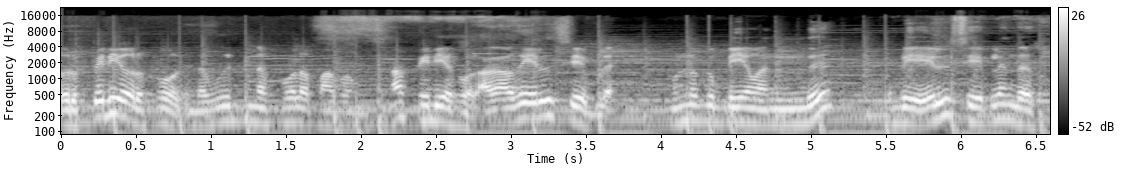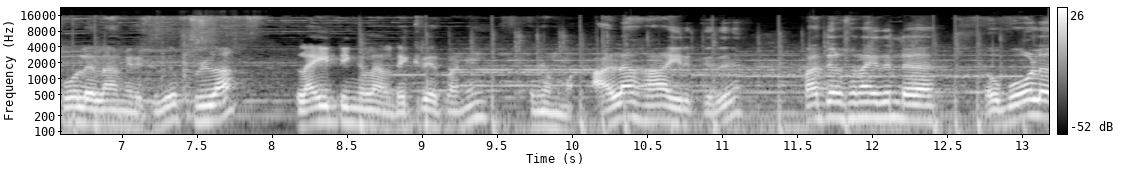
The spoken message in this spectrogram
ஒரு பெரிய ஒரு ஹோல் இந்த வீட்டின் ஹோலை பார்க்கணும்னு சொன்னால் பெரிய ஹோல் அதாவது எல் ஷேப்பில் முன்னுக்கு இப்படியே வந்து இப்படி எல் ஷேப்பில் இந்த ஹோல் எல்லாம் இருக்குது. ஃபுல்லாக லைட்டிங்கெல்லாம் டெக்கரேட் பண்ணி கொஞ்சம் அழகாக இருக்குது. பார்த்தீங்கன்னு சொன்னால் இது இந்த ஓலை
